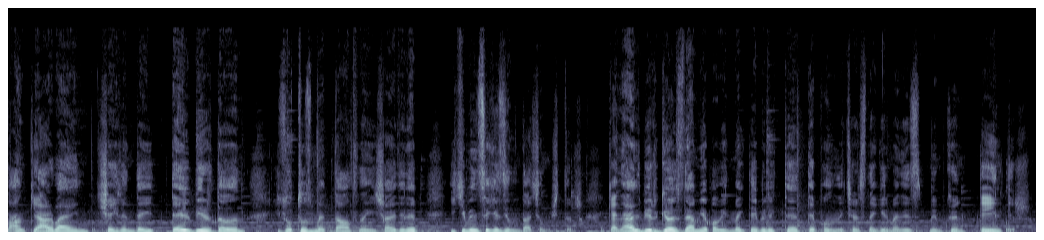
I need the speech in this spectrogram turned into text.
Longyearbyen şehrinde dev bir dağın 130 metre altına inşa edilip 2008 yılında açılmıştır. Genel bir gözlem yapabilmekle birlikte deponun içerisine girmeniz mümkün değildir.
